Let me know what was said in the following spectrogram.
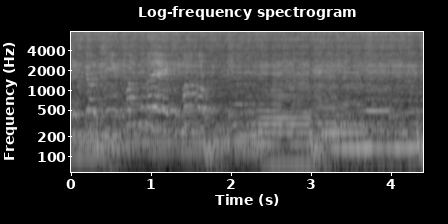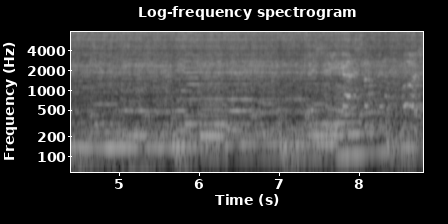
Let's go team, pump the legs, pump. Make sure you got something to push.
